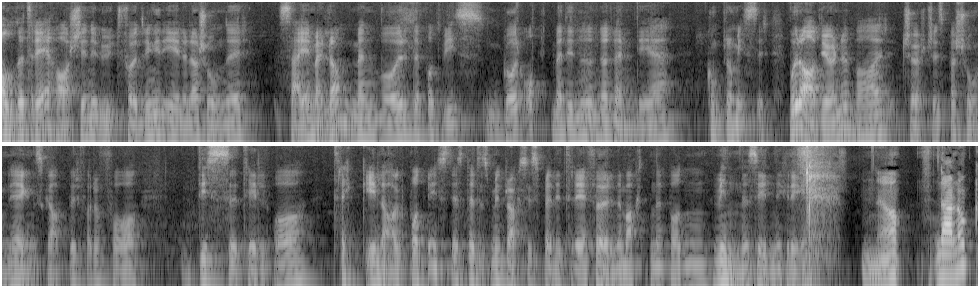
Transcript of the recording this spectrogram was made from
alle tre har sine utfordringer i relasjoner seg imellom, men hvor det på et vis går opp med de nødvendige kompromisser. Hvor avgjørende var Churchills personlige egenskaper for å få disse til å trekke i lag på et vis? Dette som i praksis ble de tre førende maktene på den vinnende siden i krigen. Ja, det er nok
